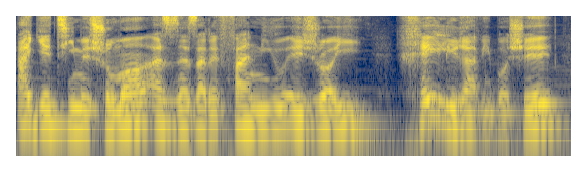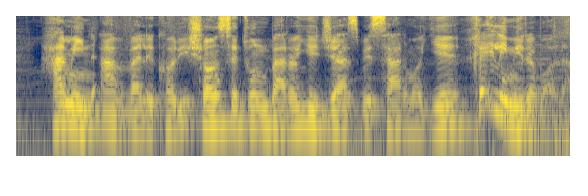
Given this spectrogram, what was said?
اگه تیم شما از نظر فنی و اجرایی خیلی قوی باشه همین اول کاری شانستون برای جذب سرمایه خیلی میره بالا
